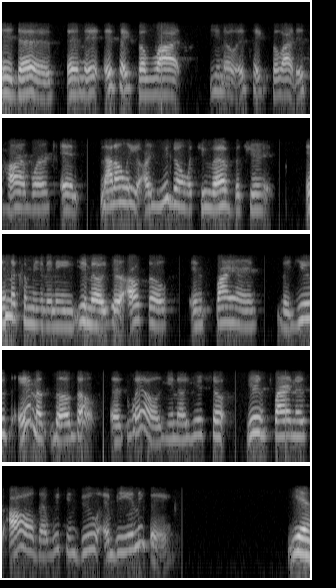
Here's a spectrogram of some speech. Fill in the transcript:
It does, and it it takes a lot. You know, it takes a lot. It's hard work, and not only are you doing what you love, but you're in the community. You know, you're also inspiring the youth and the, the adults as well. You know, you're show, you're inspiring us all that we can do and be anything. Yeah.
